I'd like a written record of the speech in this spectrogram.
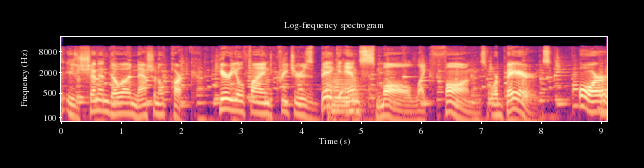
is Shenandoah National Park. Here you'll find creatures big and small, like fawns or bears, or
